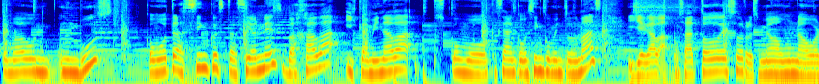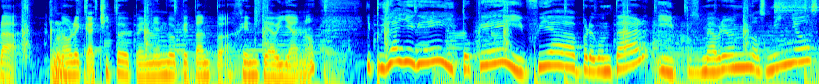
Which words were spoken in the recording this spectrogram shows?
tomaba un, un bus, como otras 5 estaciones, bajaba y caminaba pues, como que sean como 5 minutos más y llegaba. O sea, todo eso resumió a una hora, Claro. una hora y cachito, dependiendo qué tanta gente había, ¿no? Y pues ya llegué y toqué y fui a preguntar y pues me abrieron unos niños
